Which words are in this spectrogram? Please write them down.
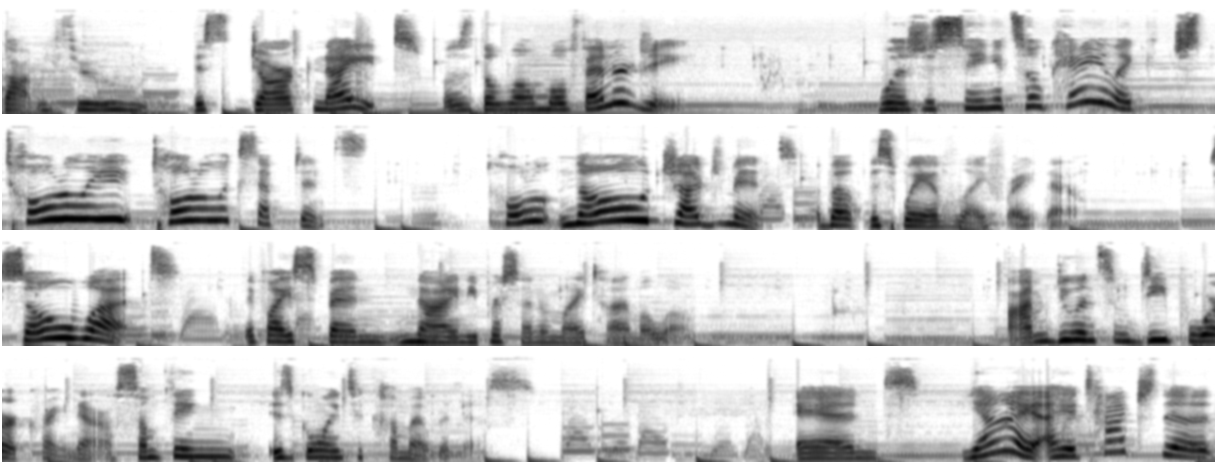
got me through this dark night was the lone wolf energy. Was just saying it's okay, like just totally, total acceptance total no judgment about this way of life right now. So what if I spend 90% of my time alone? I'm doing some deep work right now. Something is going to come out of this. And yeah, I, I attach the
